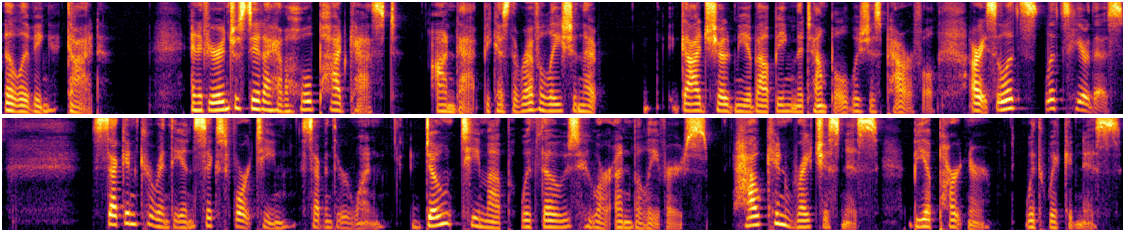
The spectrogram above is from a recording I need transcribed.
the living God. And if you're interested, I have a whole podcast on that because the revelation that God showed me about being the temple was just powerful. All right, so let's let's hear this. 2 Corinthians 6:14, 7 through 1. Don't team up with those who are unbelievers. How can righteousness be a partner with wickedness?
